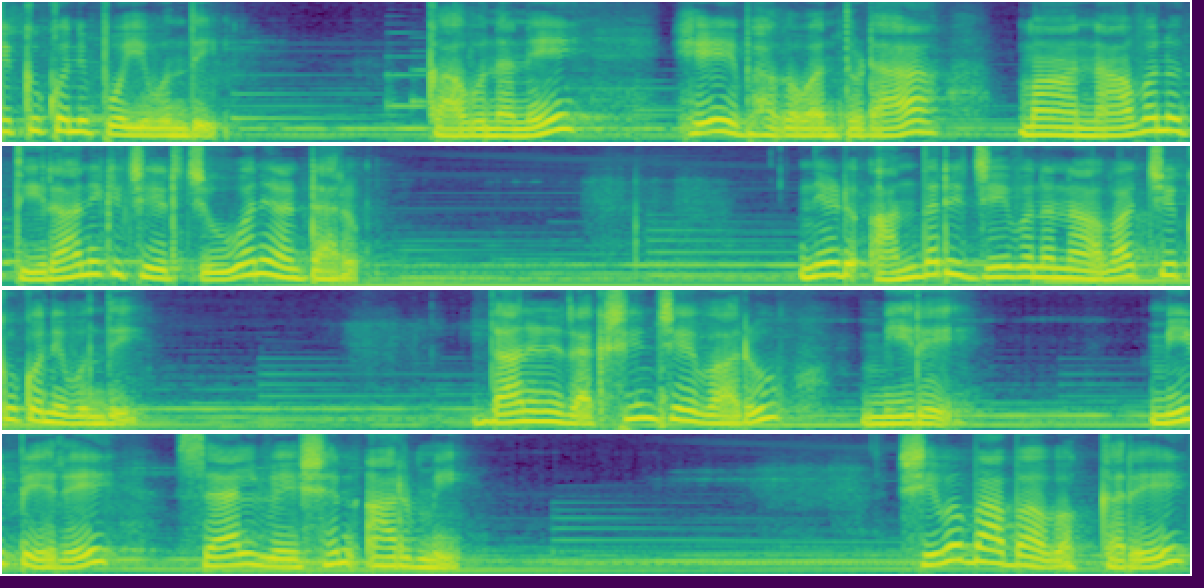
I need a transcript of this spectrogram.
చిక్కుకొని పోయి ఉంది. కావుననే హే భగవంతుడా మా నావను తీరానికి చేర్చు అని అంటారు. నేడు అందరి జీవన నావ చిక్కుకొని ఉంది. దానిని రక్షించేవారు మీరే. మీ పేరే శాల్వేషన్ ఆర్మీ. శివబాబా ఒక్కరే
